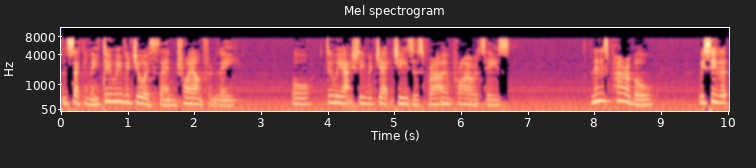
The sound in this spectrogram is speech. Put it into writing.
And secondly, do we rejoice then triumphantly, or do we actually reject Jesus for our own priorities? And in this parable, we see that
